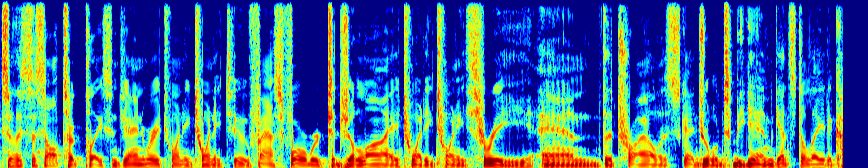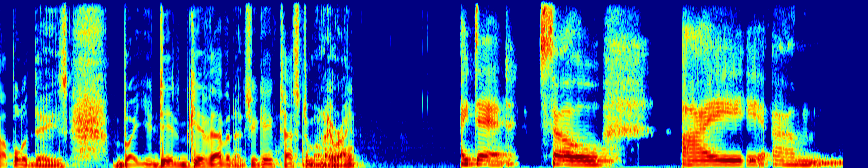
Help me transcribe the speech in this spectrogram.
So this assault took place in January 2022. Fast forward to July 2023, and the trial is scheduled to begin. Gets delayed a couple of days, but you did give evidence. You gave testimony, right? I did. So I, um,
